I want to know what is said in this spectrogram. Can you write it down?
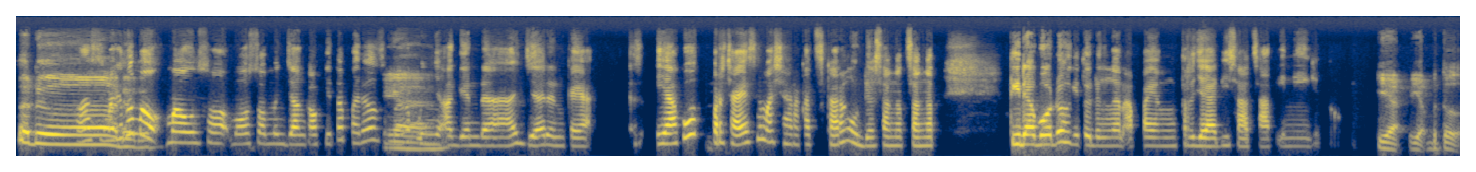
aduh. Mas, mereka tuh mau mau so mau so menjangkau kita padahal sebenarnya yeah. punya agenda aja dan kayak ya aku percaya sih masyarakat sekarang udah sangat-sangat tidak bodoh gitu dengan apa yang terjadi saat-saat ini gitu. Iya, iya betul.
